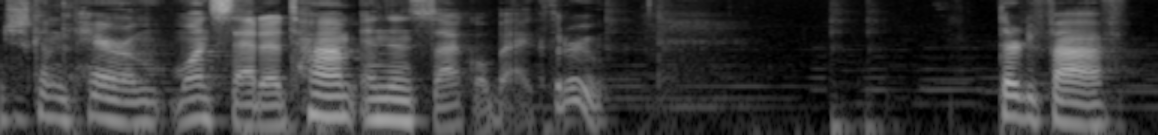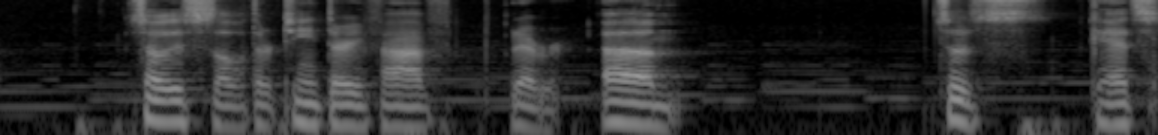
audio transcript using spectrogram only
Just compare them one stat at a time and then cycle back through. 35. So this is level 13, 35, whatever. Um. So it's, okay, it's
